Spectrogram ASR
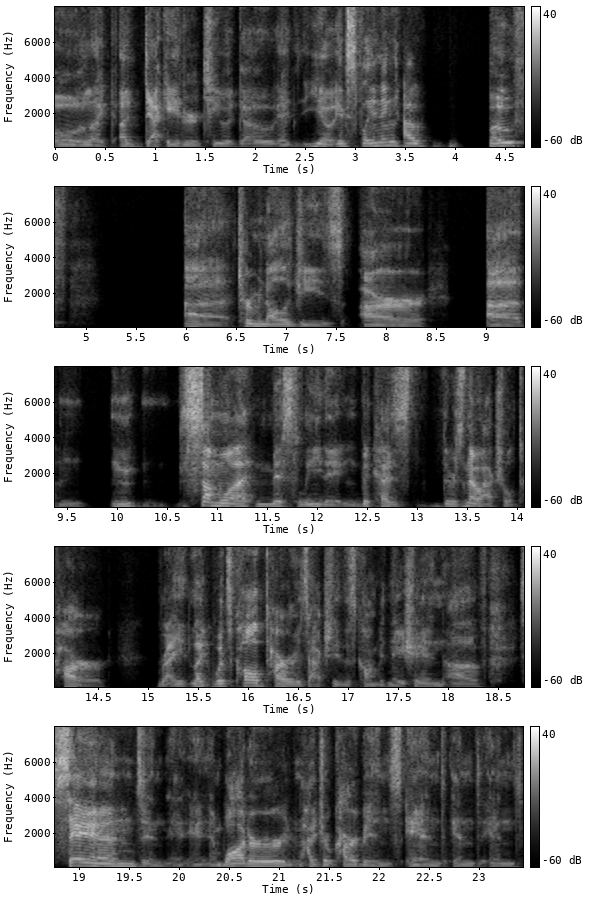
oh, like a decade or two ago, it, you know, explaining how both uh, terminologies are um, m- somewhat misleading because there's no actual tar right? Like what's called tar is actually this combination of sand and, and, and water and hydrocarbons and and and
